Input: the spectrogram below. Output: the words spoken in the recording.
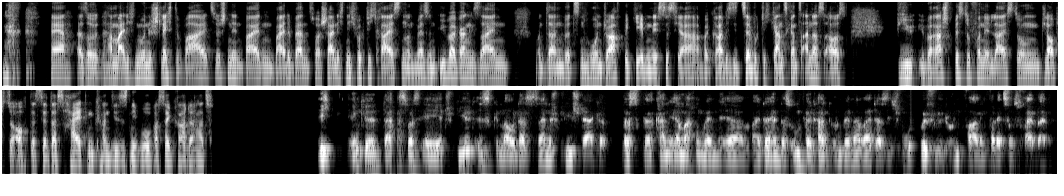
naja, also haben eigentlich nur eine schlechte Wahl zwischen den beiden. Beide werden es wahrscheinlich nicht wirklich reißen und mehr so ein Übergang sein und dann wird es einen hohen Draft begeben nächstes Jahr. Aber gerade sieht es ja wirklich ganz, ganz anders aus. Wie überrascht bist du von den Leistungen? Glaubst du auch, dass er das halten kann, dieses Niveau, was er gerade hat? Ich denke, das, was er jetzt spielt, ist genau das seine Spielstärke. Das, das kann er machen, wenn er weiterhin das Umfeld hat und wenn er weiter sich wohlfühlt und vor allem verletzungsfrei bleibt.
